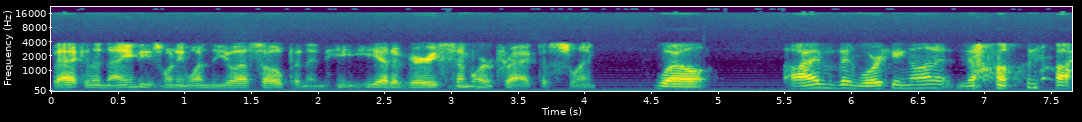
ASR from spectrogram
back in the '90s when he won the U.S. Open, and he he had a very similar practice swing. Well, I've been working on it. No, no, I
